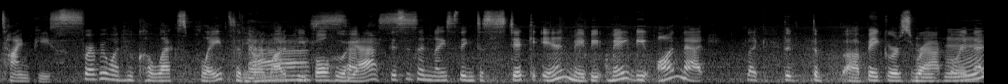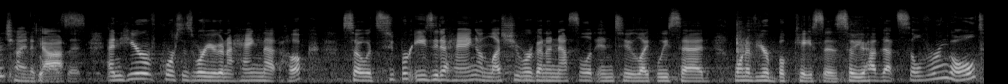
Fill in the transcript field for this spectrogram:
timepiece. For everyone who collects plates, and there are a lot of people who Yes, have. yes. This is a nice thing to stick in, maybe, maybe on that, like the the uh, baker's rack or in that china closet. And here, of course, is where you're going to hang that hook. So it's super easy to hang unless you were going to nestle it into, like we said, one of your bookcases. So you have that silver and gold,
